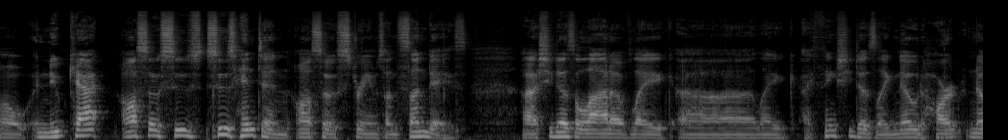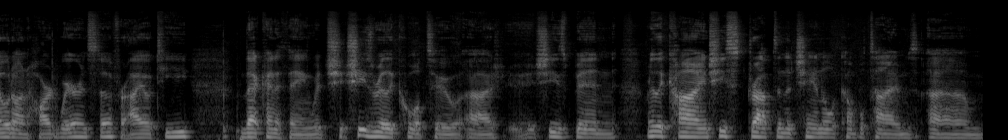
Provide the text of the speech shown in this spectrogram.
oh, noopkat also Suz Suz Hinton also streams on Sundays. Uh, she does a lot of like uh, like I think she does like node hard node on hardware and stuff for IoT, that kind of thing. Which she's really cool too. Uh, she's been really kind. She's dropped in the channel a couple times. Um,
